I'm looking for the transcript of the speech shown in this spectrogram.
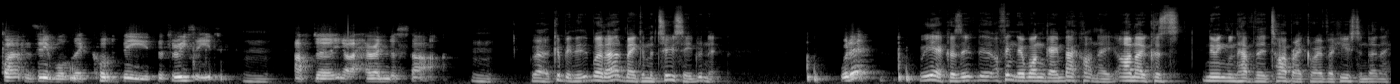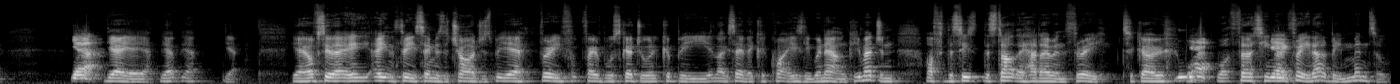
quite conceivable they could be the three seed hmm. after you know a horrendous start. Hmm. Well, it could be. The, well, that'd make them the two seed, wouldn't it? Would it? Well, yeah, because I think they're one game back, aren't they? Oh no, because New England have the tiebreaker over Houston, don't they? Yeah. Yeah, yeah, yeah, yep, yep, yeah. Yeah, obviously they're eight, and three, same as the Chargers, but yeah, very f- favourable schedule. It could be, like I say, they could quite easily win out. And can you imagine after the season, the start they had zero and three to go Yeah. what, thirteen and three? That would be mental.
